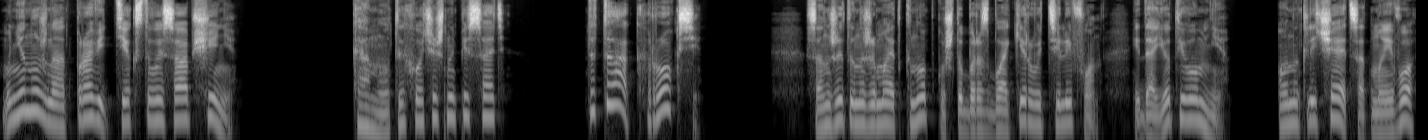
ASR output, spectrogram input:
Мне нужно отправить текстовое сообщение». «Кому ты хочешь написать?» «Да так, Рокси». Санжита нажимает кнопку, чтобы разблокировать телефон, и дает его мне. Он отличается от моего,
